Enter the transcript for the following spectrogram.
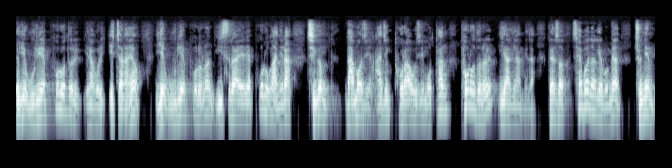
여기 우리의 포로들이라고 있잖아요. 이게 우리의 포로는 이스라엘의 포로가 아니라 지금 나머지 아직 돌아오지 못한 포로들을 이야기합니다. 그래서 세 번역에 보면 주님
